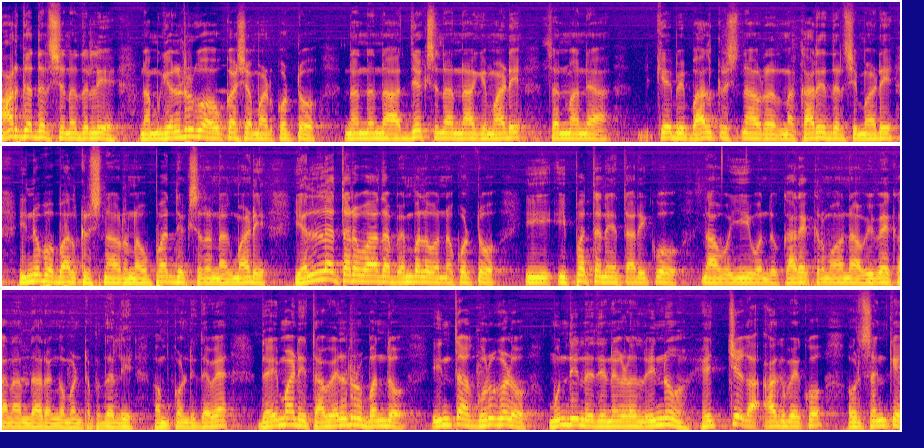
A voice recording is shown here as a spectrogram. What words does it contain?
ಮಾರ್ಗದರ್ಶನದಲ್ಲಿ ನಮಗೆಲ್ರಿಗೂ ಅವಕಾಶ ಮಾಡಿಕೊಟ್ಟು ನನ್ನನ್ನು ಅಧ್ಯಕ್ಷನನ್ನಾಗಿ ಮಾಡಿ, ಸನ್ಮಾನ್ಯ ಕೆ ಬಿ ಬಾಲಕೃಷ್ಣ ಅವರನ್ನು ಕಾರ್ಯದರ್ಶಿ ಮಾಡಿ, ಇನ್ನೊಬ್ಬ ಬಾಲಕೃಷ್ಣ ಅವರನ್ನ ಉಪಾಧ್ಯಕ್ಷರನ್ನಾಗಿ ಮಾಡಿ ಎಲ್ಲ ಥರವಾದ ಬೆಂಬಲವನ್ನು ಕೊಟ್ಟು ಈ ಇಪ್ಪತ್ತನೇ ತಾರೀಕು ನಾವು ಈ ಒಂದು ಕಾರ್ಯಕ್ರಮವನ್ನು ವಿವೇಕಾನಂದ ರಂಗಮಂಟಪದಲ್ಲಿ ಹಮ್ಮಿಕೊಂಡಿದ್ದೇವೆ. ದಯಮಾಡಿ ತಾವೆಲ್ಲರೂ ಬಂದು ಇಂಥ ಗುರುಗಳು ಮುಂದಿನ ದಿನಗಳಲ್ಲಿ ಇನ್ನೂ ಹೆಚ್ಚಿಗೆ ಆಗಬೇಕು, ಅವ್ರ ಸಂಖ್ಯೆ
